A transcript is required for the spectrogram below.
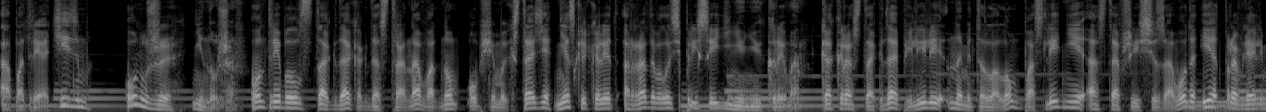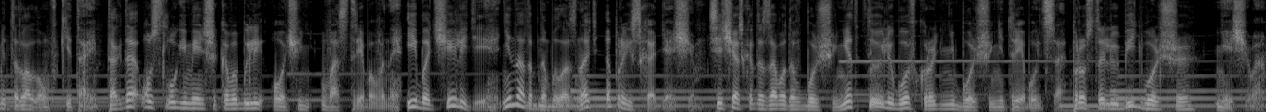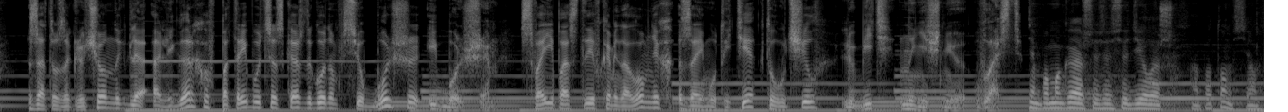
А патриотизм он уже не нужен. Он требовался тогда, когда страна в одном общем экстазе несколько лет радовалась присоединению Крыма. Как раз тогда пилили на металлолом последние оставшиеся заводы и отправляли металлолом в Китай. Тогда услуги Меньшикова были очень востребованы, ибо челяди не надобно было знать о происходящем. Сейчас, когда заводов больше нет, то и любовь к родине больше не требуется. Просто любить больше нечего. Зато заключенных для олигархов потребуется с каждым годом все больше и больше. Свои посты в каменоломнях займут и те, кто учил любить нынешнюю власть. Тем помогаешь, если все делаешь, а потом все.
